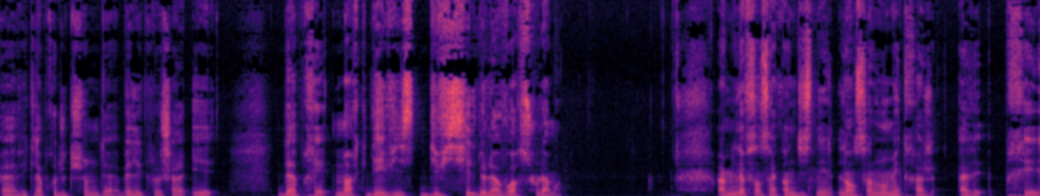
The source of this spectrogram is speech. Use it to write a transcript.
avec la production de La Belle et Clochard, et d'après Mark Davis, difficile de l'avoir sous la main. En 1950, Disney lance un long métrage après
